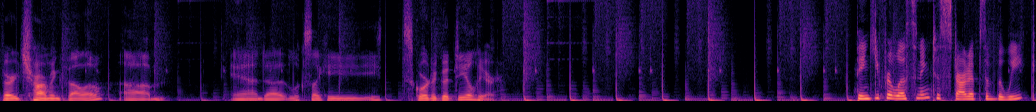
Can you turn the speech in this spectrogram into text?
very charming fellow, um, and uh, it looks like he, he scored a good deal here. Thank you for listening to Startups of the Week.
